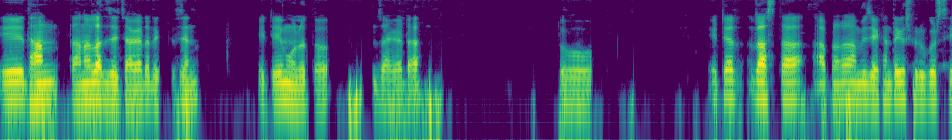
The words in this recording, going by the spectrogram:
এ ধান ধানালার যে জায়গাটা দেখতেছেন, এটাই মূলত জায়গাটা। তো এটার রাস্তা আপনারা, আমি যেখান থেকে শুরু করছি,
